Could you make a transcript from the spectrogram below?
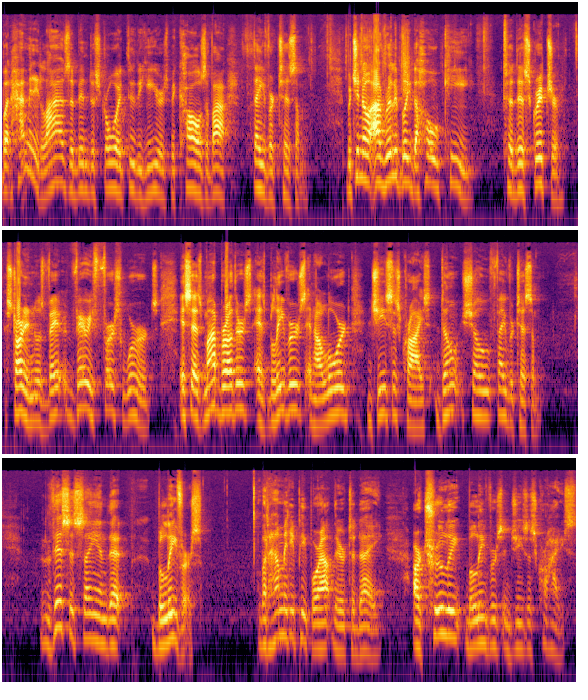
But how many lives have been destroyed through the years because of our favoritism? But you know, I really believe the whole key to this scripture started in those very first words. It says, My brothers, as believers in our Lord Jesus Christ, don't show favoritism. This is saying that believers, but how many people are out there today are truly believers in Jesus Christ?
